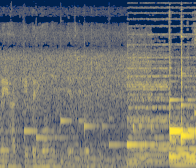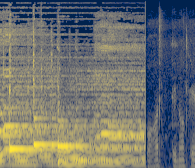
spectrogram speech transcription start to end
मेरे हाथ की बिरयानी टेस्टी टेस्टी बहुत दिनों के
